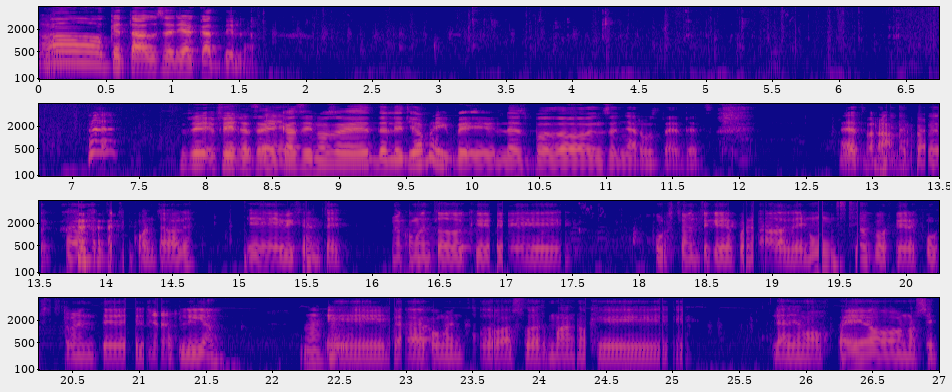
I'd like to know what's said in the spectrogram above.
Ah. No, ¿qué tal? Sería Cátila. Fíjese, Eh. casi no sé del idioma y les puedo enseñar a ustedes. Es broma. Cuenta, ¿vale? Eh, Vicente, me ha comentado que justamente quería poner la denuncia porque justamente el señor Liam Ujú. eh, le ha comentado a su hermano que le ha llamado feo, no sé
